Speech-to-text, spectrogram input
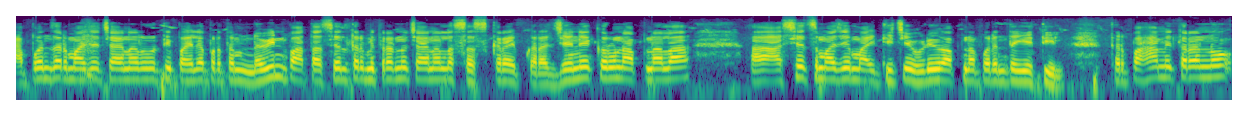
आपण जर माझ्या चॅनलवरती पहिल्या प्रथम नवीन पाहत असेल तर मित्रांनो चॅनलला सबस्क्राईब करा जेणेकरून आपणाला असेच माझे माहितीचे व्हिडिओ आपणापर्यंत येतील. तर पहा मित्रांनो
